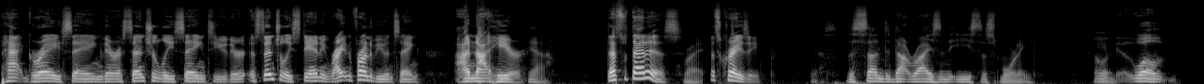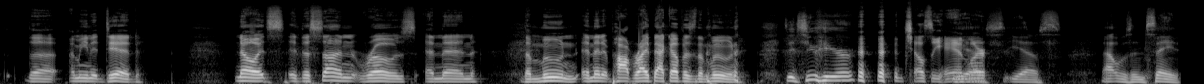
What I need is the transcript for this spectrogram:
Pat Gray saying they're essentially saying to you, they're essentially standing right in front of you and saying, "I'm not here." Yeah. That's what that is. Right. That's crazy. Yes. The sun did not rise in the east this morning. Well, the I mean, it did. No, it's it, the sun rose and then the moon, and then it popped right back up as the moon. Did you hear? Chelsea Handler. Yes, yes, that was insane.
